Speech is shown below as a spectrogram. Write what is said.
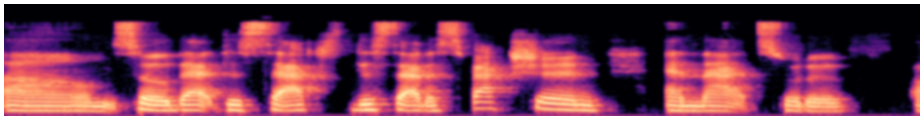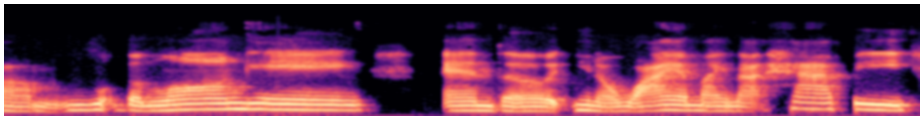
Um, so that dissatisfaction and that sort of um, the longing and the, you know, why am I not happy?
